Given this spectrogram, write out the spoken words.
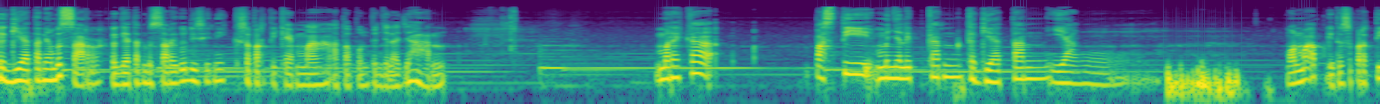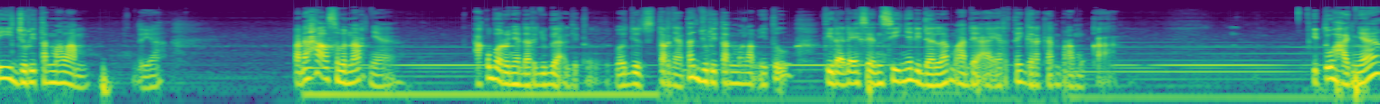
kegiatan yang besar, kegiatan besar itu di sini seperti kemah ataupun penjelajahan, mereka pasti menyelipkan kegiatan yang mohon maaf gitu seperti juritan malam gitu ya. Padahal sebenarnya aku baru nyadar juga gitu ternyata juritan malam itu tidak ada esensinya di dalam ADART gerakan pramuka. Itu hanya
